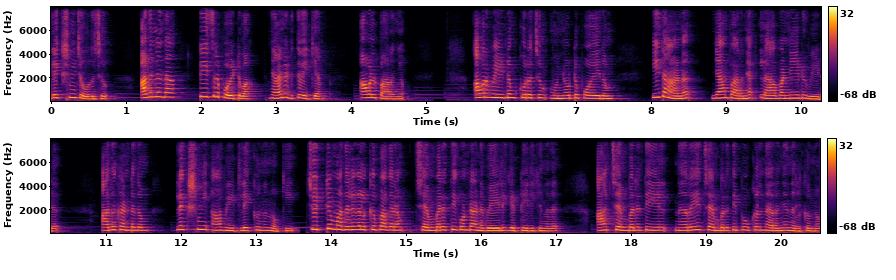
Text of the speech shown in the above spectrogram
ലക്ഷ്മി ചോദിച്ചു. അതിനെന്താ? ടീച്ചർ പോയിട്ട് വാ. ഞാൻ എടുത്തു വയ്ക്കാം അവൾ പറഞ്ഞു. അവർ വീണ്ടും കുറച്ചും മുന്നോട്ട് പോയതും ഇതാണ് ഞാൻ പറഞ്ഞ ലാവണ്യയുടെ വീട്. അത് കണ്ടതും ലക്ഷ്മി ആ വീട്ടിലേക്കൊന്ന് നോക്കി. ചുറ്റും മതിലുകൾക്ക് പകരം ചെമ്പരത്തി കൊണ്ടാണ് വേലി കെട്ടിയിരിക്കുന്നത്. ആ ചെമ്പരത്തിയിൽ നിറയെ ചെമ്പരത്തി പൂക്കൾ നിറഞ്ഞു നിൽക്കുന്നു.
